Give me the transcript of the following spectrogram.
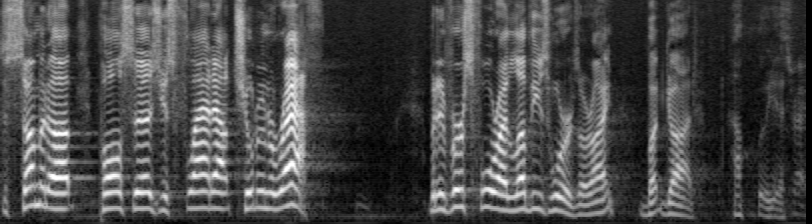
To sum it up, Paul says, just flat out children of wrath. But in verse 4, I love these words, all right? But God. Hallelujah. That's right.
